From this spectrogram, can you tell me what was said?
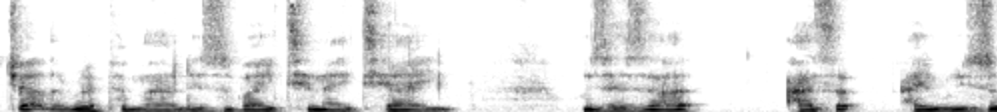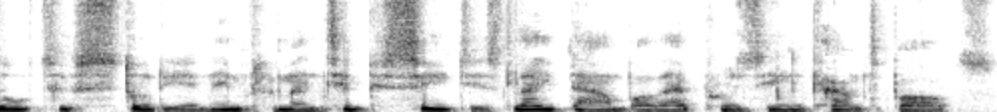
Jack the Ripper murders of 1888 was as a, as a, a result of studying and implementing procedures laid down by their Parisian counterparts.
